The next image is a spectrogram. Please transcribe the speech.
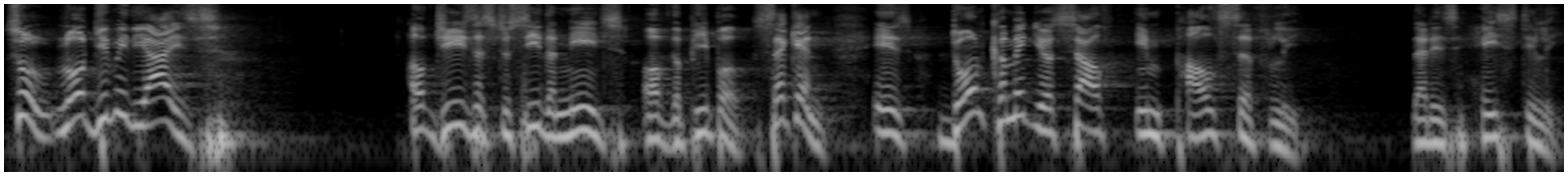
So, Lord, give me the eyes of Jesus to see the needs of the people. Second is don't commit yourself impulsively, that is, hastily,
